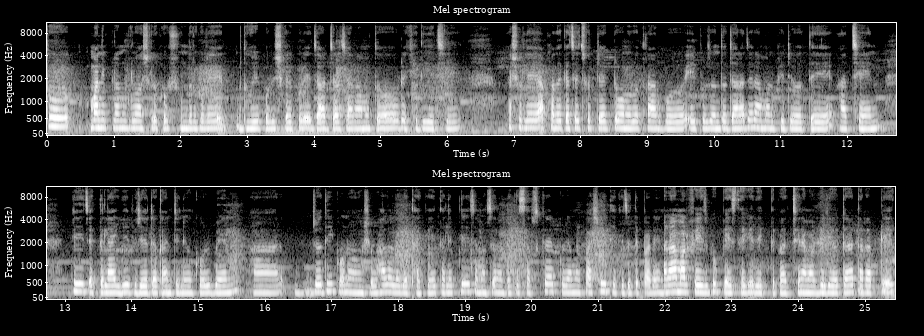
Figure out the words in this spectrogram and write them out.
তো মানি প্লান্টগুলো আসলে খুব সুন্দর করে ধুয়ে পরিষ্কার করে যার যার জায়গা মতো রেখে দিয়েছি। আসলে আপনাদের কাছে ছোট্ট একটা অনুরোধ রাখব, এই পর্যন্ত যারা যারা আমার ভিডিওতে আছেন প্লিজ একটা লাইক দিয়ে ভিডিওটা কন্টিনিউ করবেন। আর যদি কোনো অংশ ভালো লেগে থাকে, তাহলে প্লিজ আমার চ্যানেলটাকে সাবস্ক্রাইব করে আমার পাশেই থেকে যেতে পারেন। আর আমার ফেসবুক পেজ থেকে দেখতে পাচ্ছেন আমার ভিডিওটা, তারা প্লিজ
